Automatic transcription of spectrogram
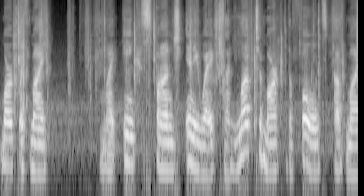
mark with my my ink sponge anyway, because I love to mark the folds of my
